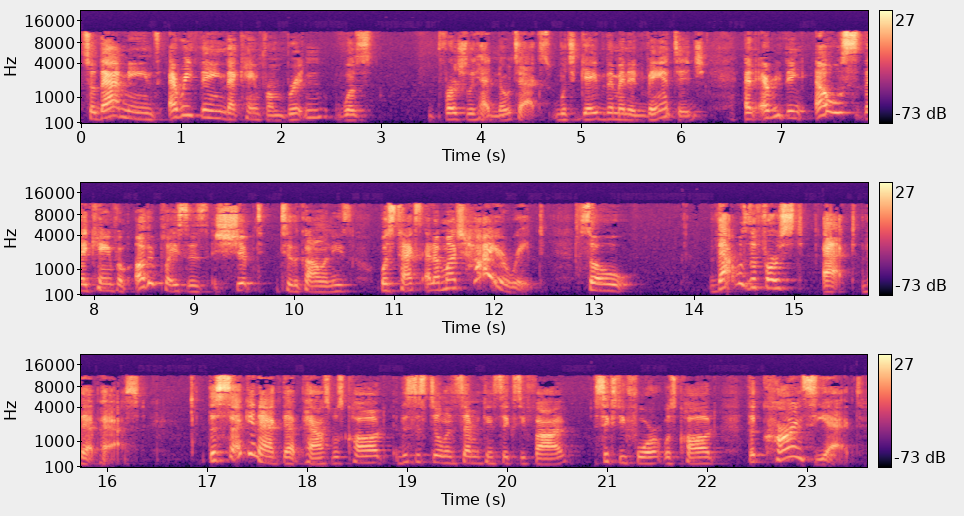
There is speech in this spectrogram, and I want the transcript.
So that means everything that came from Britain was virtually had no tax, which gave them an advantage. And everything else that came from other places shipped to the colonies was taxed at a much higher rate. So that was the first act that passed. The second act that passed was called, this is still in 1765, 64, was called the Currency Act,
